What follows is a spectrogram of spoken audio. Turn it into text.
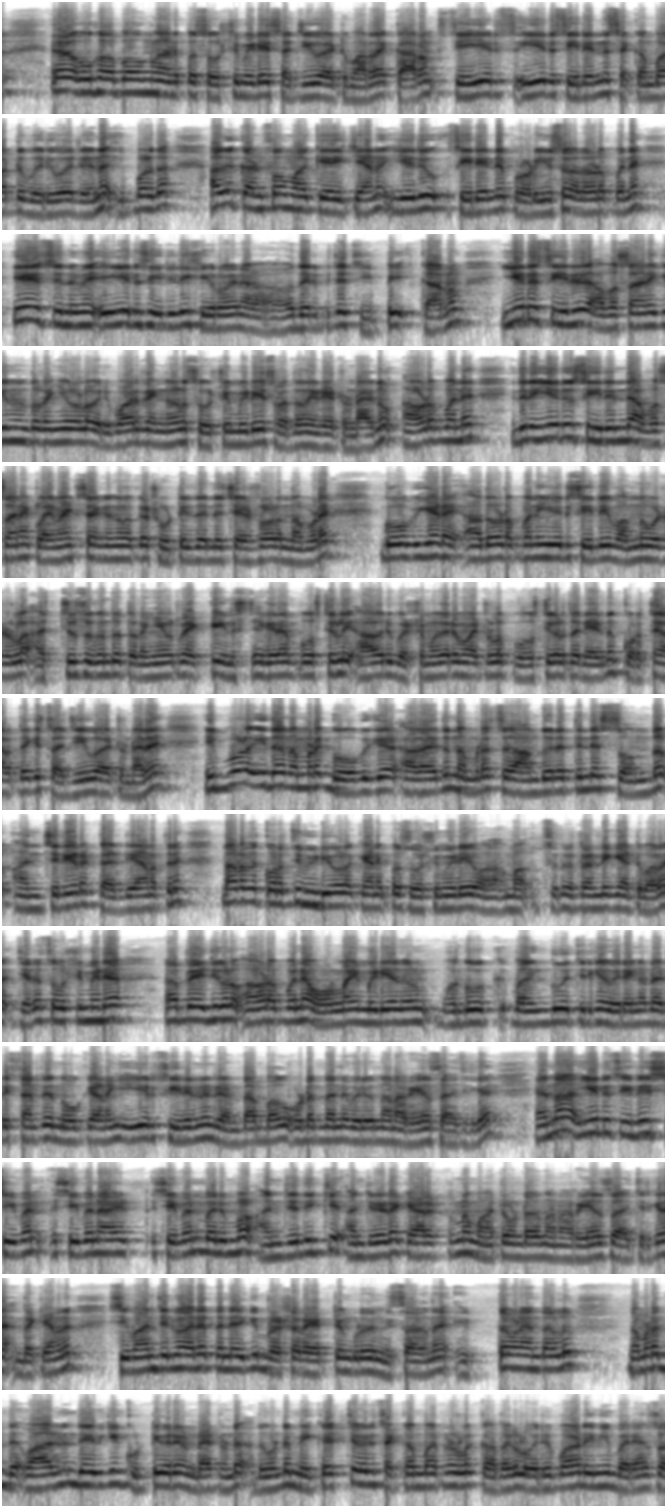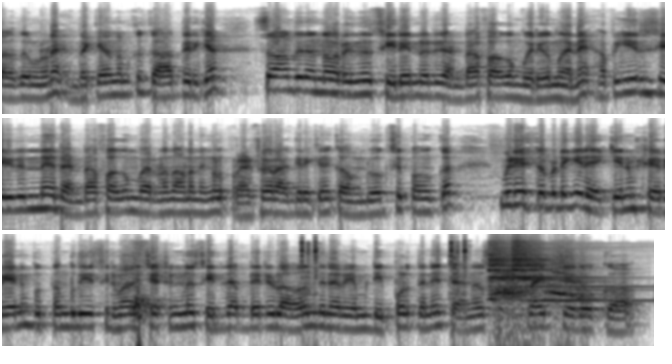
ഊഹാഭാവങ്ങളാണ് ഇപ്പോൾ സോഷ്യൽ മീഡിയ സജീവമായിട്ട് മാറുന്നത്. കാരണം ഈ ഒരു ഈ ഒരു സീരിയലിന് സെക്കൻഡ് പാർട്ട് വരുമോ എന്ന് ഇപ്പോഴത്തെ അത് കൺഫേം ആക്കിയിരിക്കുകയാണ്. ഈ ഒരു സീരിയലിന്റെ പ്രൊഡ്യൂസർ അതോടൊപ്പം തന്നെ ഈ സിനിമ ഈ ഒരു സീരിയലിൽ ഹീറോയിൻ അവതരിപ്പിച്ച ചിപ്പി കാരണം ഈ ഒരു സീരിയൽ അവസാനിക്കുന്നത് തുടങ്ങിയുള്ള ഒരുപാട് രംഗങ്ങൾ സോഷ്യൽ മീഡിയയിൽ ശ്രദ്ധ നേടിയിട്ടുണ്ടായിരുന്നു. അതോടൊപ്പം തന്നെ ഇതിന് ഈ ഒരു സീരിയലിന്റെ അവസാന ക്ലൈമാക്സ് രംഗങ്ങളൊക്കെ ഷൂട്ട് ചെയ്തതിന് ശേഷമാണ് നമ്മുടെ ഗോപികയുടെ അതോടൊപ്പം ഈ ഒരു സീരിയൽ വന്നുപോയിട്ടുള്ള അച്ചു സുഗന്ധ തുടങ്ങിയവരുടെയൊക്കെ ഇൻസ്റ്റാഗ്രാം പോസ്റ്റുകൾ ആ ഒരു വിഷമകരമായിട്ടുള്ള പോസ്റ്റുകൾ തന്നെയായിരുന്നു കുറച്ച് കാലത്തേക്ക് സജീവമായിട്ടുണ്ടായിരുന്നത് ഇപ്പോൾ ഇത് നമ്മുടെ ഗോപിക അതായത് നമ്മുടെ സാന്ത്വനത്തിന്റെ സ്വന്തം അഞ്ജലിയുടെ കല്യാണത്തിന് നടന്ന കുറച്ച് വീഡിയോകളൊക്കെയാണ് ഇപ്പോൾ സോഷ്യൽ മീഡിയ ട്രെൻഡിങ് ആയിട്ട് പറയുന്നത്. ചില സോഷ്യൽ മീഡിയ പേജുകളും അവിടെ തന്നെ ഓൺലൈൻ മീഡിയകളും പങ്കുവച്ചിരിക്കുന്ന വിവരങ്ങളുടെ അടിസ്ഥാനത്തിൽ നോക്കുകയാണെങ്കിൽ ഈ ഒരു സീരിയലിന് രണ്ടാം ഭാഗം ഉടൻ തന്നെ വരുമെന്നാണ് അറിയാൻ സാധിച്ചിരിക്കുക. എന്നാൽ ഈ ഒരു സീരീസ് ശിവൻ ശിവനായിട്ട് ശിവൻ വരുമ്പോൾ അഞ്ജലിക്ക് അഞ്ജലിയുടെ ക്യാരക്ടറിന് മാറ്റം ഉണ്ടെന്നാണ് അറിയാൻ സാധിച്ചിരിക്കുന്നത്. എന്തൊക്കെയാണ് ശിവാഞ്ജലിമാരെ തന്നെയായിരിക്കും പ്രഷർ ഏറ്റവും കൂടുതൽ മിസ്സാകുന്നത് ഇത്തവണ എന്തായാലും നമ്മുടെ ബാലനും ദേവിക്കും കുട്ടി വരെ ഉണ്ടായിട്ടുണ്ട്. അതുകൊണ്ട് മികച്ച ഒരു സെക്കൻഡ് പാർട്ടിനുള്ള കഥകൾ ഒരുപാട് ഇനിയും വരാൻ സാധ്യതകളുണ്ട്. എന്തൊക്കെയാണ് നമുക്ക് കാത്തിരിക്കാം. സ്വാതന്ത്ര്യം എന്ന് പറയുന്ന സീരിയലിന് ഒരു രണ്ടാം ഭാഗം വരുമെന്ന് തന്നെ. അപ്പൊ ഈ ഒരു സീരിയലിന് രണ്ടാം ഭാഗം വരണമെന്നാണ് നിങ്ങൾ പ്രേക്ഷകർ ആഗ്രഹിക്കുന്നത്. കമന്റ് ബോക്സിൽ നോക്കുക. വീഡിയോ ഇഷ്ടപ്പെട്ടെങ്കിൽ ലൈക്ക് ചെയ്യാനും ഷെയർ ചെയ്യാനും പുത്തം പുതിയ സിനിമാ വിശേഷങ്ങളും സീരിയൽ അപ്ഡേറ്റുകളും ആകും തന്നെ അറിയാൻ ഇപ്പോൾ തന്നെ ചാനൽ സബ്സ്ക്രൈബ് ചെയ്ത് നോക്കുക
